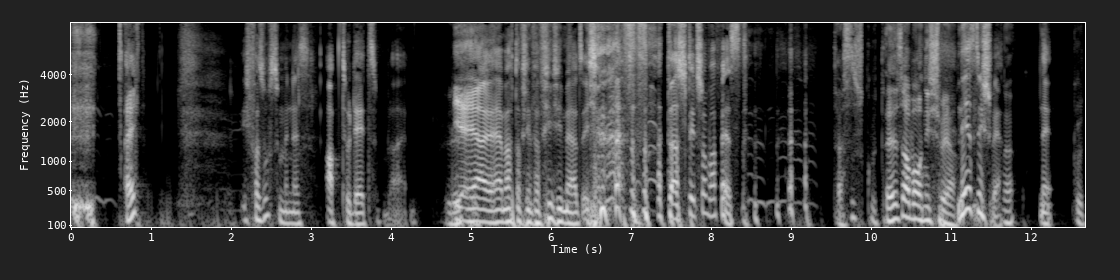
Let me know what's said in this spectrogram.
Echt? Ich versuche zumindest up to date zu bleiben. Ja, ja, er macht auf jeden Fall viel, viel mehr als ich. Das, ist, das steht schon mal fest. Das ist gut. Das ist aber auch nicht schwer. Nee, ist nicht schwer. Ja. Nee. Gut.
